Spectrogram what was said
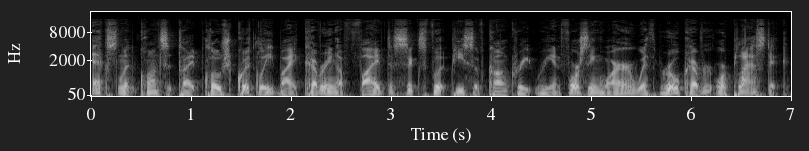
excellent Quonset type cloche quickly by covering a 5 to 6 foot piece of concrete reinforcing wire with row cover or plastic.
